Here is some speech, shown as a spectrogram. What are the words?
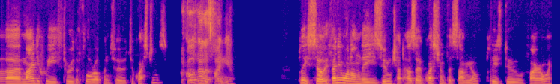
uh, mind if we threw the floor open to, to questions? Of course, no, that's fine, yeah. Please, so if anyone on the Zoom chat has a question for Samuel, please do fire away.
